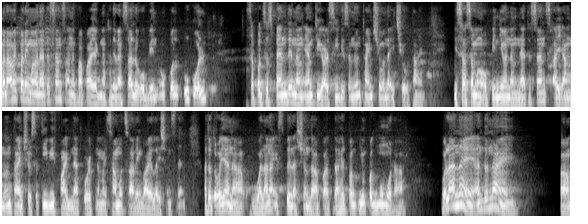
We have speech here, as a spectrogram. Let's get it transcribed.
marami pa rin mga netizens ang nagpapayag ng kanilang saloobin ukol, ukol sa pagsuspende ng MTRCB sa noontime show na It's Showtime. Isa sa mga opinion ng netizens ay ang noontime show sa TV5 network na may samot-saring violations din. At totoo yan ha, wala nang explanation dapat dahil pag, yung pagmumura, wala na eh, ando na eh. Um,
